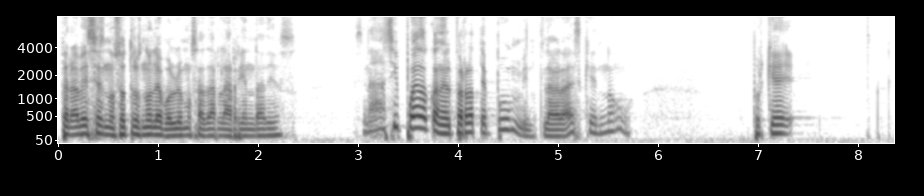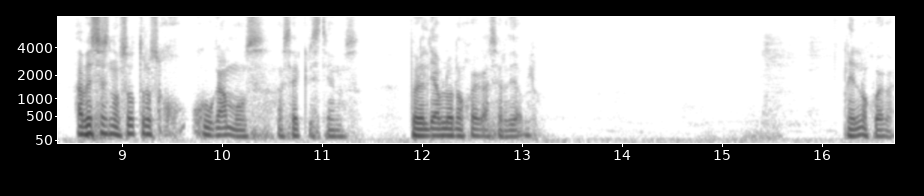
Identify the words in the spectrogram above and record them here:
Pero a veces nosotros no le volvemos a dar la rienda a Dios. Dicen, ah, sí puedo con el perrote, pum. Y la verdad es que no. Porque a veces nosotros jugamos a ser cristianos, pero el diablo no juega a ser diablo. Él no juega.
